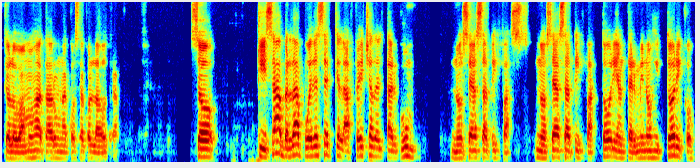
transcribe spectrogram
que lo vamos a atar una cosa con la otra. So, quizás, ¿verdad? Puede ser que la fecha del Targum no sea, no sea satisfactoria en términos históricos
